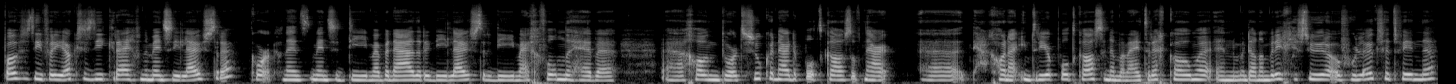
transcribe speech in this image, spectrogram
positieve reacties die ik krijg van de mensen die luisteren. Ik hoor mensen die mij benaderen, die luisteren, die mij gevonden hebben. gewoon door te zoeken naar de podcast of naar uh, ja, gewoon naar interieurpodcast en dan bij mij terechtkomen en me dan een berichtje sturen over hoe leuk ze het vinden.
